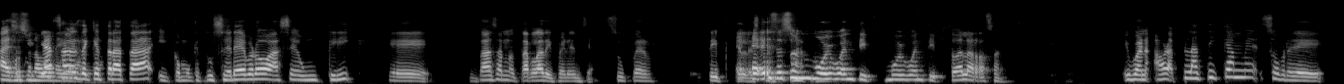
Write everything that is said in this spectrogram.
Ah, eso es una ya buena sabes idea. de qué trata y como que tu cerebro hace un clic que vas a notar la diferencia. Súper tip. Que les Ese es un muy buen tip, muy buen tip, toda la razón. Y bueno, ahora platícame sobre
